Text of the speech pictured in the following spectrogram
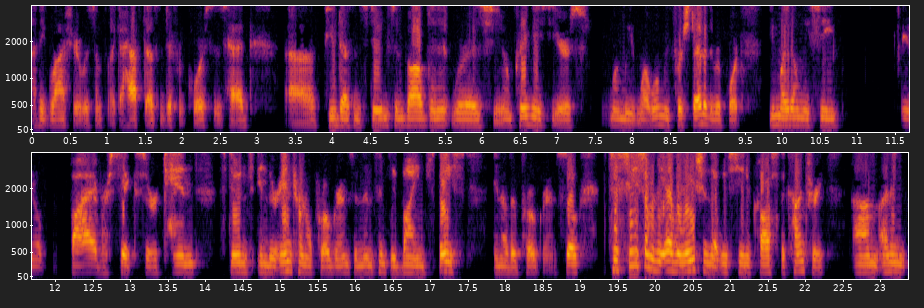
I think last year was something like a half dozen different courses, had uh, a few dozen students involved in it, whereas, you know, previous years, when we, well, when we first started the report, you might only see, you know, five or six or ten students in their internal programs and then simply buying space in other programs. So to see some of the evolution that we've seen across the country, um, I mean,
